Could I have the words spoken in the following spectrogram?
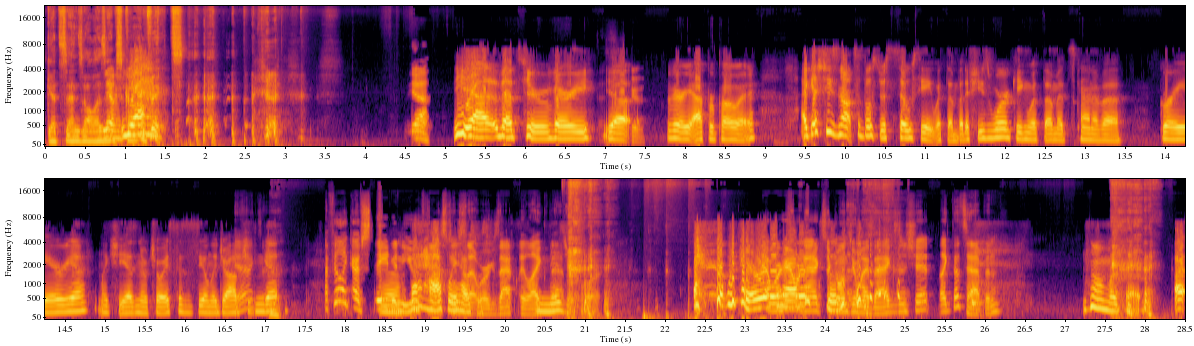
gets sends all his Yeah. ex convicts. Yeah. yeah, that's true. Very, yeah, true. very apropos. Eh? I guess she's not supposed to associate with them, but if she's working with them, it's kind of a gray area. Like she has no choice because it's the only job Yeah, she can get. I feel like I've stayed Yeah, in that youth halfway hostels house that were exactly like that before. with heroin, Yeah, where heroin addicts addicts are going through my bags and shit. Like that's happened. Oh my god. I,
